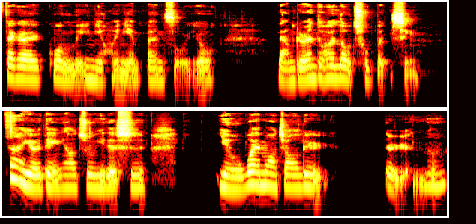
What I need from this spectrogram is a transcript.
大概过了一年或一年半左右，两个人都会露出本性。再有一点要注意的是，有外貌焦虑的人呢，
